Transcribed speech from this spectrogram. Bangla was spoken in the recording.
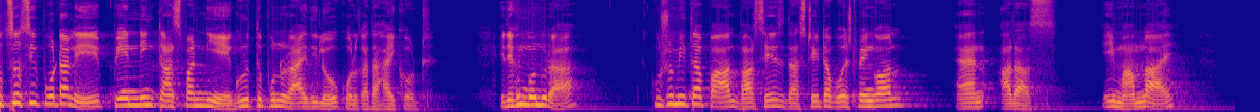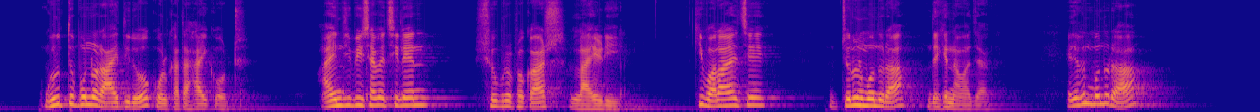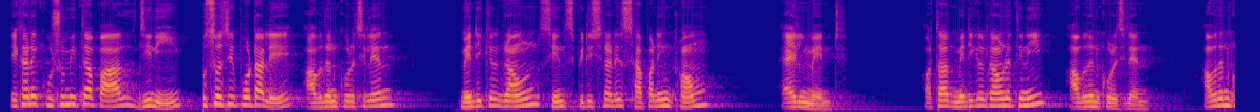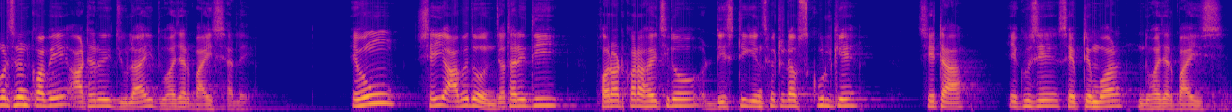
উচ্চসি পোর্টালে পেন্ডিং ট্রান্সফার নিয়ে গুরুত্বপূর্ণ রায় দিল কলকাতা হাইকোর্ট। এ দেখুন বন্ধুরা, Kusumita Pal versus the state of West Bengal and others. এই মামলায় গুরুত্বপূর্ণ রায় দিল কলকাতা হাইকোর্ট। আইনজীবী হিসাবে ছিলেন শুভ্রপ্রকাশ লাহিড়ি। কি বলা হয়েছে? চলুন বন্ধুরা, দেখে নেওয়া যাক। এ দেখুন বন্ধুরা, এখানে কুসুমিতা পাল যিনি উচ্চসি পোর্টালে আবেদন করেছিলেন medical ground since petitioner is suffering from ailment অর্থাৎ মেডিকেল গ্রাউন্ডে তিনি আবেদন করেছিলেন। আবেদন করেছিলেন কবে? আঠেরোই জুলাই দু হাজার বাইশ সালে। এবং সেই আবেদন যথারীতি ফরওয়ার্ড করা হয়েছিল ডিস্ট্রিক্ট ইন্সপেক্টর অফ স্কুলকে সেটা একুশে সেপ্টেম্বর দু হাজার বাইশ।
